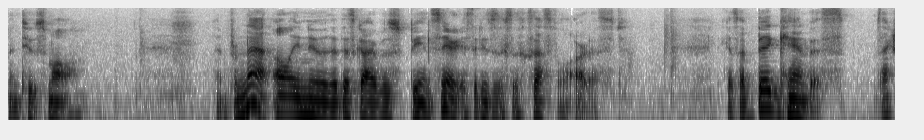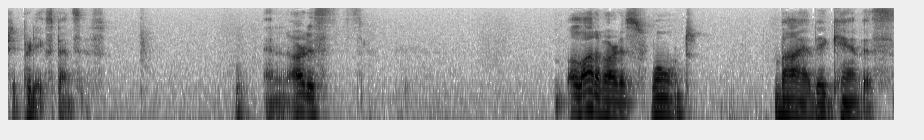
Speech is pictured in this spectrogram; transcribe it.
and two small. And from that, all he knew that this guy was being serious, that he was a successful artist. Because a big canvas is actually pretty expensive. And an artist a lot of artists won't buy a big canvas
